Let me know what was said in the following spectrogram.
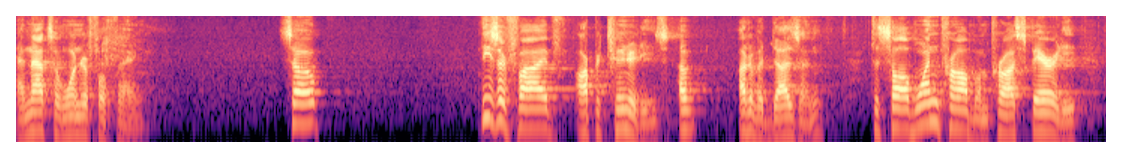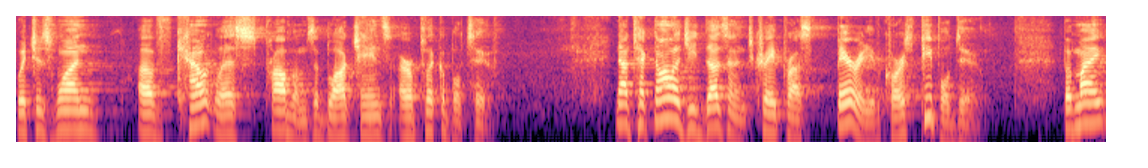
And that's a wonderful thing. So, these are five opportunities of, out of a dozen to solve one problem prosperity, which is one of countless problems that blockchains are applicable to. Now, technology doesn't create prosperity, of course, people do. But my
